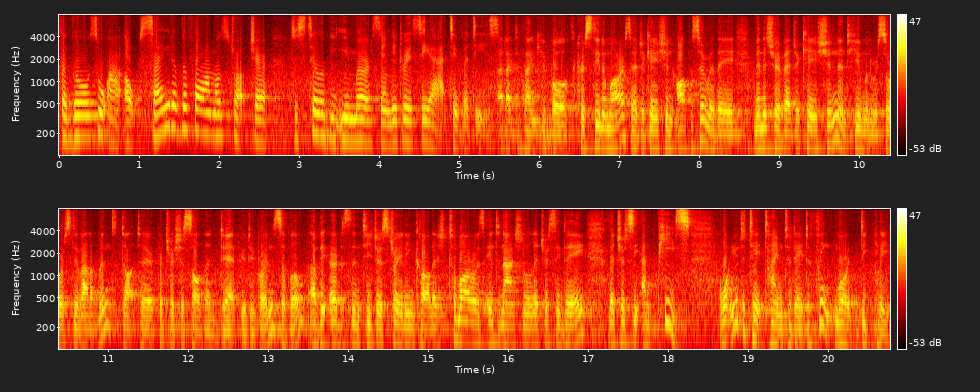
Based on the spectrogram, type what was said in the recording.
for those who are outside of the formal structure to still be immersed in literacy activities. I'd like to thank you both. Christina Morris, Education Officer with the Ministry of Education and Human Resource Development, Dr. Patricia the Deputy Principal of the Erdiston Teachers Training College. Tomorrow's International Literacy Day. Literacy and peace. I want you to take time today to think more deeply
